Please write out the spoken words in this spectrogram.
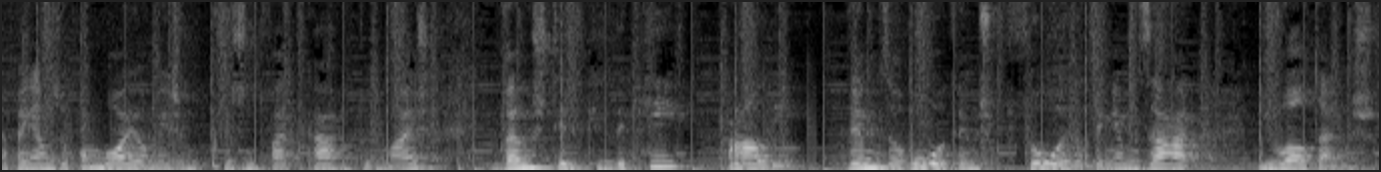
apanhamos o comboio ou mesmo que a gente vai de carro e tudo mais vamos ter que ir daqui para ali vemos a rua vemos pessoas apanhamos ar e voltamos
